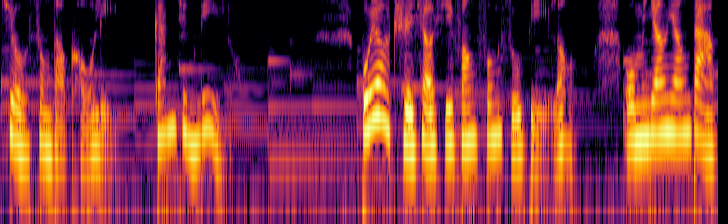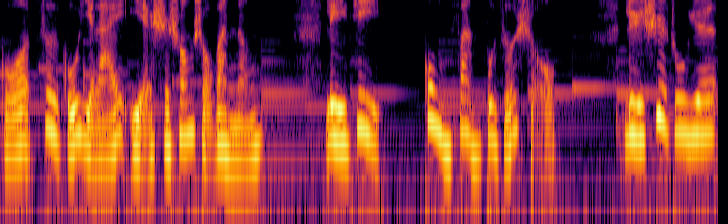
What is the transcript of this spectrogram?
就送到口里，干净利落。不要耻笑西方风俗鄙陋，我们泱泱大国自古以来也是双手万能，《礼记》共饭不择手，吕氏注曰。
